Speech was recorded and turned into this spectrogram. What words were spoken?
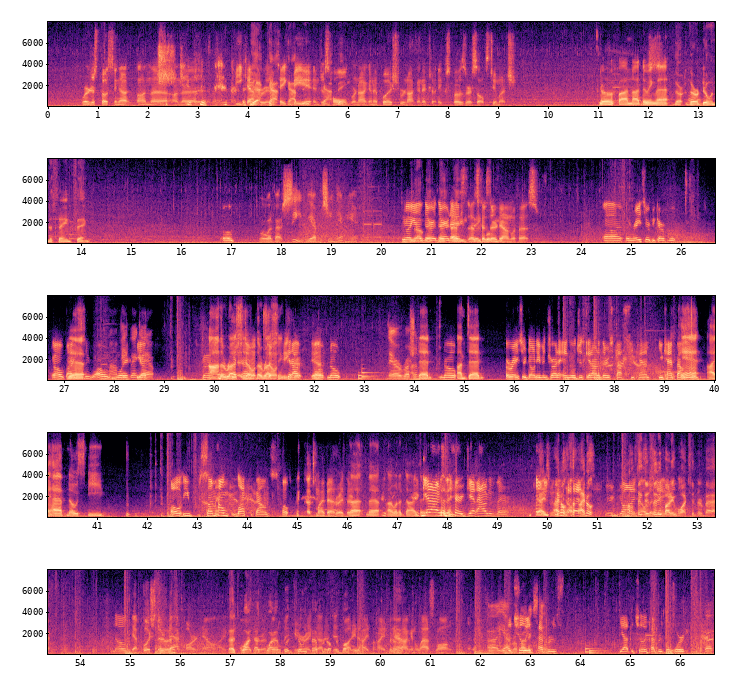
we're just posting up on the on the B cap. Yeah, we're gonna cap- take cap B B, and just hold. B. We're not gonna push. We're not gonna tr- expose ourselves too much. Oh, if I'm not doing that. They're they're doing the same thing. Oh, Well, what about C? We haven't seen them yet. no, yeah, No, they're they- they're they- at That's X. that's they because they're boogie. down with us. Uh, eraser, be careful. Oh, Yeah. I see. Oh Come on, boy. big Yep. out. go. Ah, they're rushing. don't- they're don't rushing. Get out. Yeah. Oh no, They are rushing. I'm dead. no. I'm dead. Eraser, don't even try to angle. Just get out of there as fast as you can. You can't bounce. Can't. them. I have no speed. Oh, you somehow left bounce. Oh, That's my bad right there. That that I would have died there. get out of there! Get out of there! Guys, I don't. need. I don't. You're I don't think there's anybody Daniel. watching their back. No. Yeah, push their Yeah. back hard now. I That's why- that's why I'm putting bit chili here. Peppers up their body to hide behind, but Yeah. I'm not gonna last long. Uh, yeah. the chili robotics dead. peppers. Yeah, the chili peppers didn't work. Okay.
